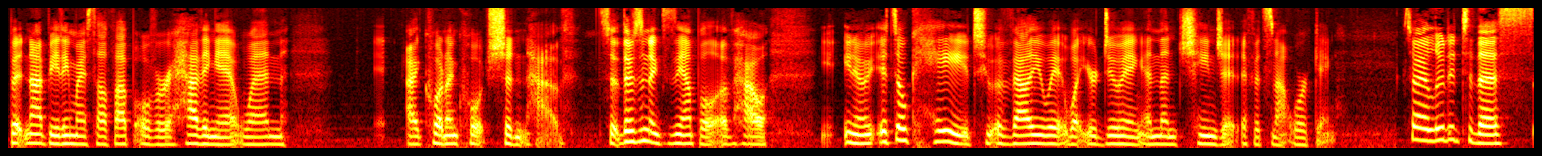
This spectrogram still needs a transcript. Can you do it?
but not beating myself up over having it when I quote unquote shouldn't have. So there's an example of how, you know, it's okay to evaluate what you're doing and then change it if it's not working. So I alluded to this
